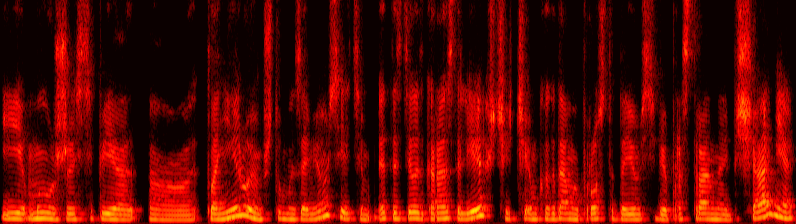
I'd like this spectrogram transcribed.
и мы уже себе э, планируем, что мы займемся этим, это сделать гораздо легче, чем когда мы просто даем себе пространное обещание,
